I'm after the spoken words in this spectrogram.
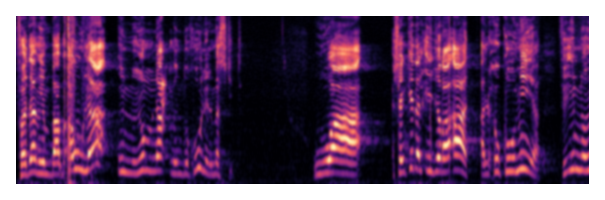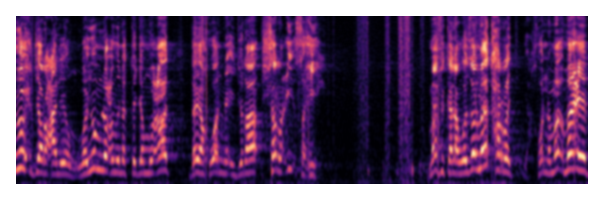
فده من باب أولى أنه يمنع من دخول المسجد. وعشان كده الإجراءات الحكومية في أنه يحجر عليهم ويمنع من التجمعات ده يا أخواننا إجراء شرعي صحيح. ما في كلام. وزول ما يتحرج. يا أخواننا ما, ما عيب.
